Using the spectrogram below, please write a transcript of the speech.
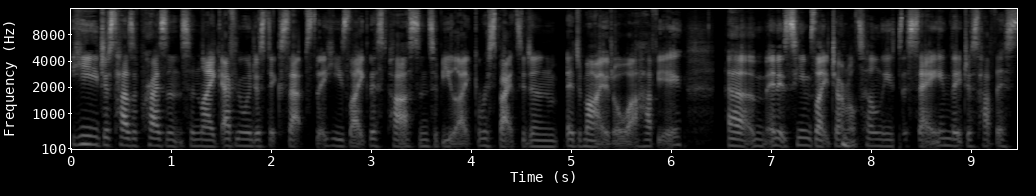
he just has a presence and like everyone just accepts that he's like this person to be like respected and admired or what have you. Um, and it seems like General Tilney's the same. They just have this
